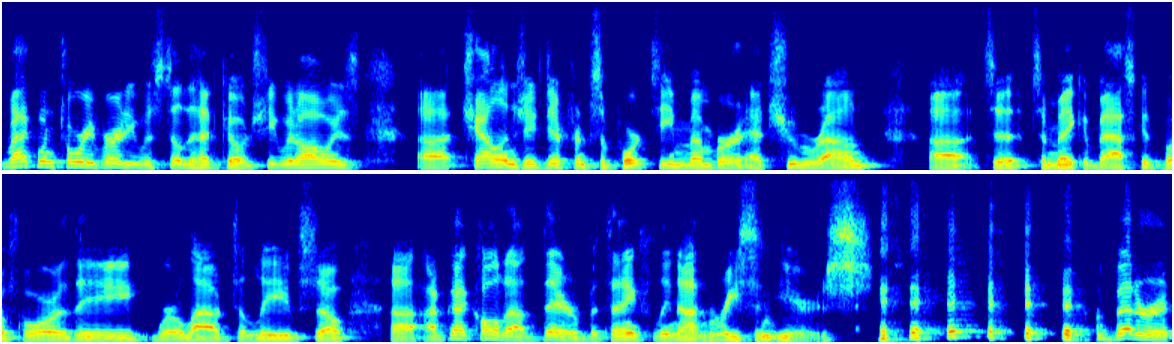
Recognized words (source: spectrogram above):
back when Tori Verdi was still the head coach, he would always uh, challenge a different support team member at shoot around uh, to to make a basket before they were allowed to leave. So uh, I've got called out there, but thankfully not in recent years. I'm better at,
